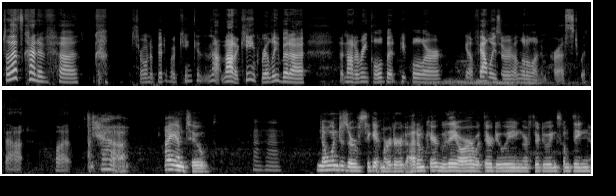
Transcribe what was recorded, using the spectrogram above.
so that's kind of uh, thrown a bit of a kink in not not a kink really, but uh, but not a wrinkle. But people are, you know, families are a little unimpressed with that. But Yeah, I am too. mhm, No one deserves to get murdered. I don't care who they are, what they're doing, or if they're doing something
